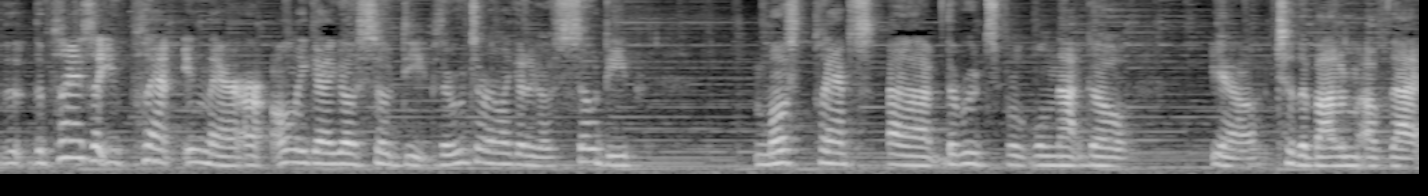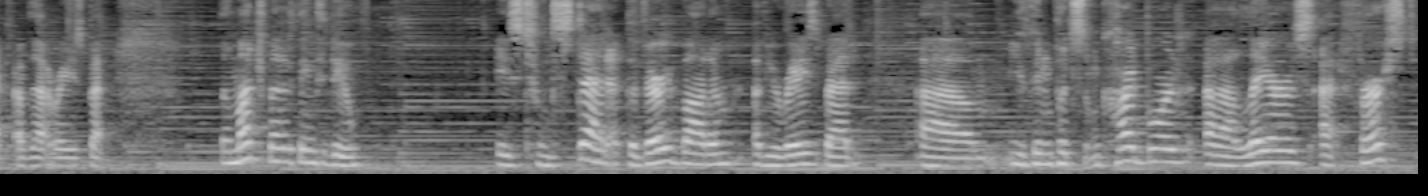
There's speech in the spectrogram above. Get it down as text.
the, the plants that you plant in there are only going to go so deep. The roots are only going to go so deep. Most plants, uh, the roots will, will not go you know, to the bottom of that of that raised bed. The much better thing to do is to instead, at the very bottom of your raised bed, um, you can put some cardboard uh, layers at first,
